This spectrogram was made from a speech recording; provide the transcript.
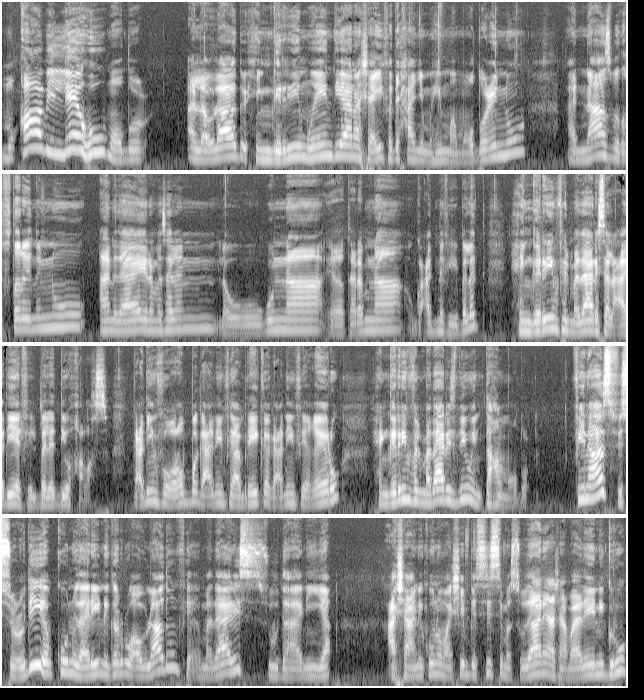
مقابل له موضوع الأولاد وحنقريم وين دي أنا شايفة دي حاجة مهمة. موضوع إنه الناس بتفترض إنه أنا داير مثلا لو قلنا اغتربنا وقعدنا في بلد حنقريم في المدارس العادية في البلد دي وخلاص. قاعدين في أوروبا قاعدين في أمريكا قاعدين في غيره حنقريم في المدارس دي وانتهى الموضوع. في ناس في السعودية بيكونوا دايرين يقروا أولادهم في مدارس سودانية. عشان يكونوا ماشيين بالسيستم السوداني عشان بعدين يقروا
